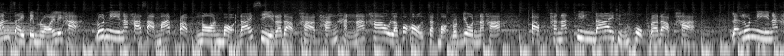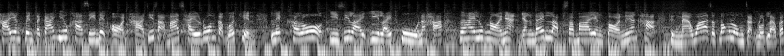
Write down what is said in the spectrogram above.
มั่นใจเต็มร้อยเลยค่ะ รุ่นนี้นะคะสามารถปรับนอนเบาะได้ 4 ระดับค่ะ ทั้งหันหน้าเข้าแล้วก็ออกจากเบาะรถยนต์นะคะ ปรับพนักพิงได้ถึง 6 ระดับค่ะ และรุ่นนี้นะคะยังเป็นตะกร้าหิ้วคาร์ซีเด็กอ่อนค่ะ ที่สามารถใช้ร่วมกับรถเข็น l e c a r o Easy Light E Light 2นะคะ เพื่อให้ลูกน้อยเนี่ยยังได้หลับสบายอย่างต่อเนื่องค่ะ ถึงแม้ว่าจะต้องลงจากรถแล้วก็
